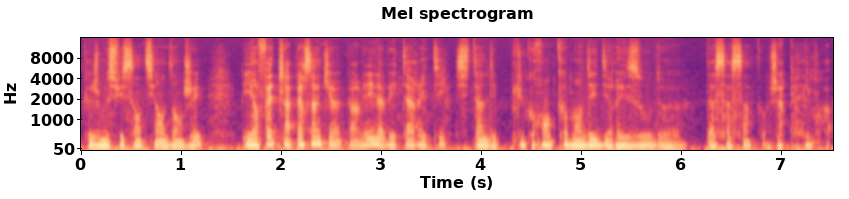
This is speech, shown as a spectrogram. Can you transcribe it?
Que je me suis sentie en danger. Et en fait, la personne qui m'a parlé, il avait été arrêté. C'est un des plus grands commandés des réseaux d'assassins, comme j'appelle moi.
